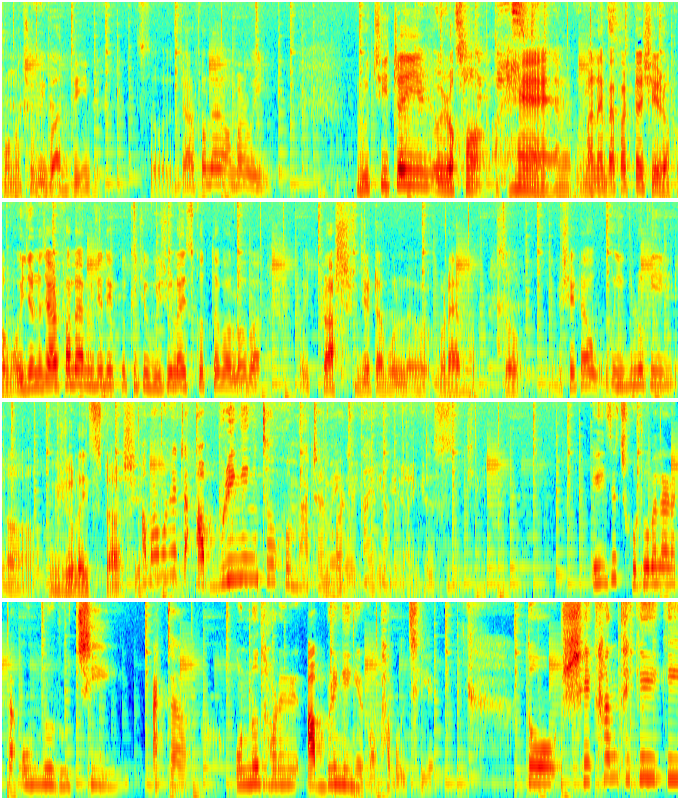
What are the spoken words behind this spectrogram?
কোনো ছবি বাদ দিইনি। সো যার ফলে আমার ওই রুচিটাই ওই রকম হ্যাঁ মানে ব্যাপারটা সেই রকম। ওই জন্য যার ফলে আমি যদি কিছু ভিজুয়ালাইজ করতে বলো বা ওই ক্রাশ যেটা বললে হোয়াট এভার সো সেটা ওইগুলো কি ভিজুয়ালাইজটা আসে? আমার মনে হয় আপব্রিঙ্গিংটাও খুব ম্যাটার করে তাই না. এই যে ছোটবেলার একটা অন্য রুচি একটা অন্য ধরনের আপব্রিঙ্গিং এর কথা বলছিলে তো সেখান থেকেই কি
